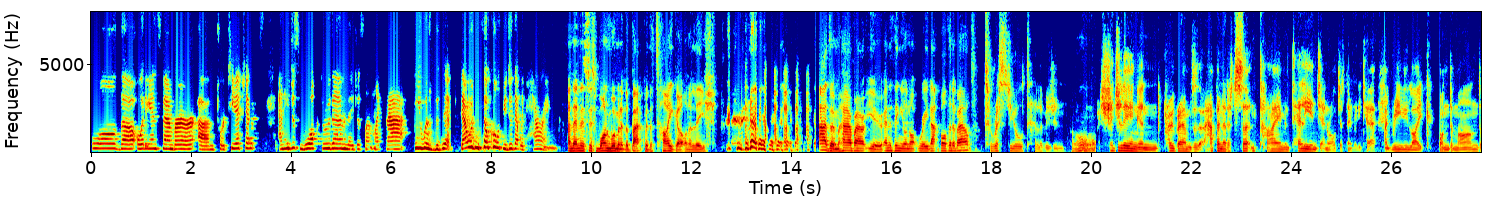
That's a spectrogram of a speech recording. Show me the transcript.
all the audience member um, tortilla chips and he just walked through them and they just went like that. He was the dip. That would be so cool if you did that with herring. And then there's just one woman at the back with a tiger on a leash. Adam, how about you? Anything you're not really that bothered about? Terrestrial television. Oh, scheduling and programs that happen at a certain time and telly in general just don't really care i really like on demand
